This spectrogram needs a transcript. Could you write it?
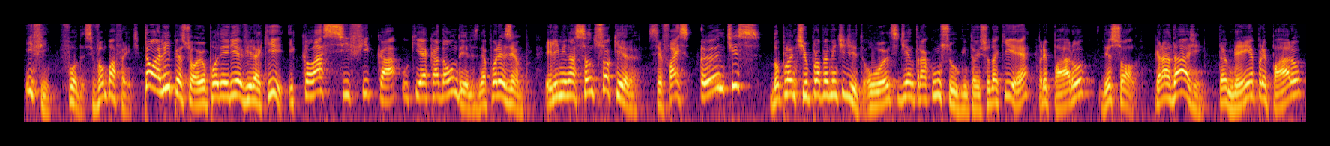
Enfim, foda-se, vamos para frente. Então ali, pessoal, eu poderia vir aqui e classificar o que é cada um deles, né? Por exemplo, eliminação de soqueira, você faz antes do plantio propriamente dito, ou antes de entrar com o suco. Então isso daqui é preparo de solo. Gradagem também é preparo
